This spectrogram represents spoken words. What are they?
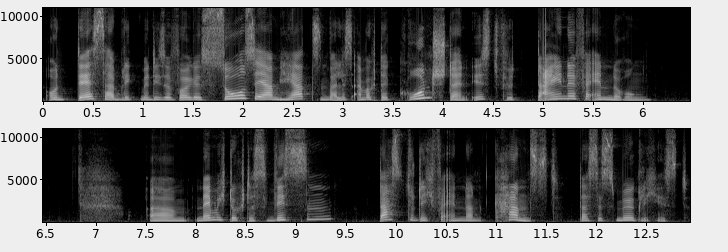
Und deshalb liegt mir diese Folge so sehr am Herzen, weil es einfach der Grundstein ist für deine Veränderung. Ähm, nämlich durch das Wissen, dass du dich verändern kannst, dass es möglich ist.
